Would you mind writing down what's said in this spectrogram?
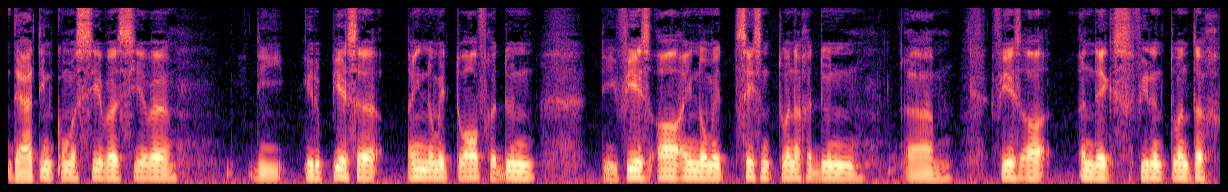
13.77 die Europese eiendom het 12 gedoen. Die FSA eiendom het 26 gedoen. Ehm um, FSA indeks 24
